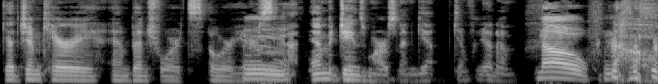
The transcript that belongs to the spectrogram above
Get Jim Carrey and Ben Schwartz over here. Mm. And James Marsden. Get, can't forget him. No, no.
